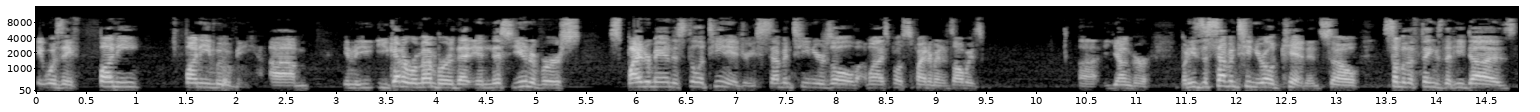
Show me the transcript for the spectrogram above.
It was a funny, funny movie. Um, you know, you, you got to remember that in this universe, Spider-Man is still a teenager. He's 17 years old. Well, I suppose Spider-Man is always uh, younger, but he's a 17-year-old kid, and so some of the things that he does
